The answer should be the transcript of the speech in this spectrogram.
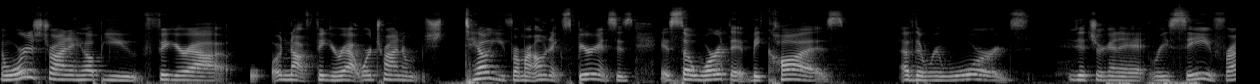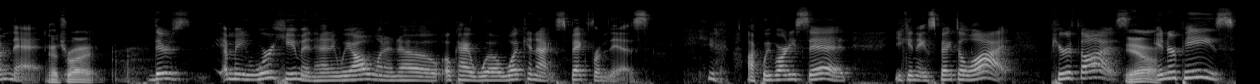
And we're just trying to help you figure out, or not figure out, we're trying to sh- tell you from our own experiences it's so worth it because of the rewards that you're going to receive from that. That's right. There's, I mean, we're human, honey. We all want to know, okay, well, what can I expect from this? like we've already said, you can expect a lot. Pure thoughts, Yeah. inner peace.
